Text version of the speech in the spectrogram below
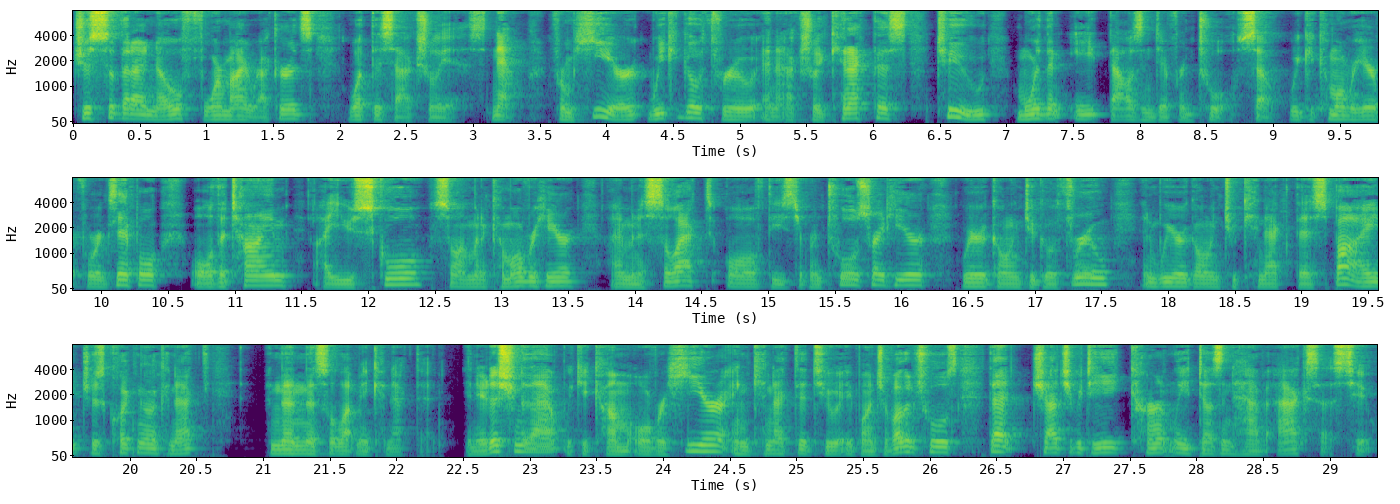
just so that I know for my records what this actually is. Now, from here, we could go through and actually connect this to more than 8,000 different tools. So we could come over here, for example, all the time I use Skool. So I'm going to come over here. I'm going to select all of these different tools right here. We're going to go through and we are going to connect this by just clicking on connect and then this will let me connect it. In addition to that, we could come over here and connect it to a bunch of other tools that ChatGPT currently doesn't have access to.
